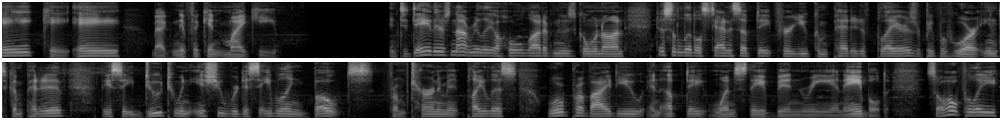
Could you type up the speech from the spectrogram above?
aka Magnificent Mikey. And today there's not really a whole lot of news going on, just a little status update for you competitive players or people who are into competitive. They say due to an issue we're disabling boats from tournament playlists, we'll provide you an update once they've been re-enabled. So hopefully,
